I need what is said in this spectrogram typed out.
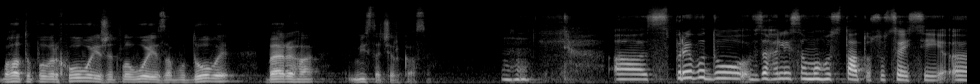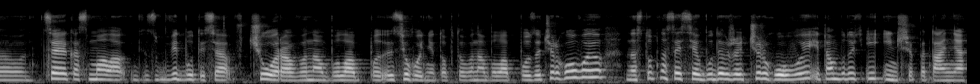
багатоповерхової житлової забудови берега міста Черкаси. А, З приводу взагалі самого статусу сесії, це якась мала відбутися вчора. Вона була сьогодні, тобто вона була позачерговою. Наступна сесія буде вже черговою, і там будуть і інші питання.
